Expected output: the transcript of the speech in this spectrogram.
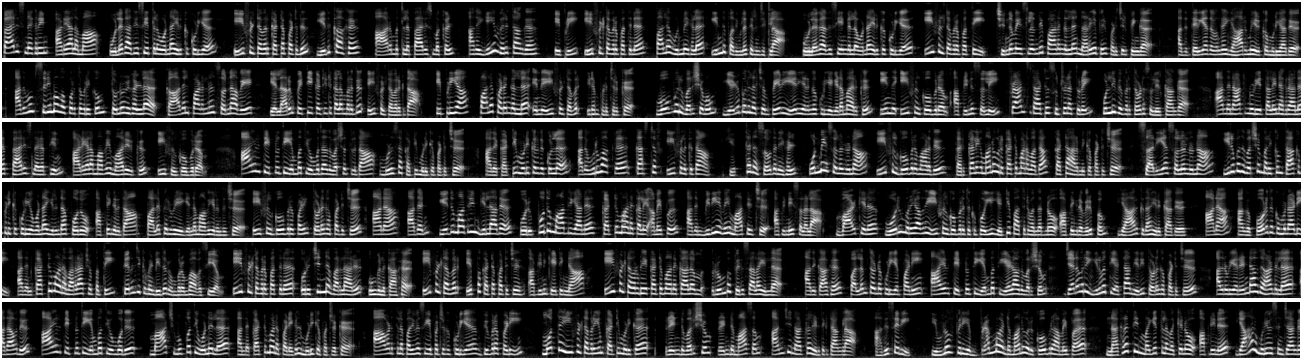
Paris நகரின் அடையாளமா? உலக அதிசயத்துல ஒன்னா இருக்கக்கூடிய ஈஃபில் டவர் கட்டப்பட்டது எதுக்காக? ஆரம்பத்துல பாரிஸ் மக்கள் அதை ஏன் வெறுத்தாங்க? இப்படி ஈஃபில் டவர் பத்தின பல உண்மைகளை இந்த பதிவுல தெரிஞ்சுக்கலாம். உலக அதிசயங்கள்ல ஒன்னா இருக்கக்கூடிய ஈஃபில் டவரை பத்தி சின்ன வயசுல இருந்தே பாடங்கள்ல நிறைய பேர் படிச்சிருப்பீங்க. அது தெரியாதவங்க யாருமே இருக்க முடியாது. அதுவும் சினிமாவை பொறுத்த வரைக்கும் தொண்ணூறுகள்ல காதல் பாடல்னு சொன்னாவே எல்லாரும் பெட்டியை கட்டிட்டு கிளம்புறது ஈஃபில் டவருக்கு தான். இப்படியா பல படங்கள்ல இந்த ஈஃபில் டவர் இடம் பிடிச்சிருக்கு. ஒவ்வொரு வருஷமும் எழுபது லட்சம் பேர் ஏறி இறங்கக்கூடிய இடமா இருக்கு. இந்த ஈஃபில் கோபுரம் அப்படின்னு சொல்லி பிரான்ஸ் நாட்டு சுற்றுலாத்துறை புள்ளி விவரத்தோட சொல்லியிருக்காங்க. அந்த நாட்டினுடைய தலைநகரான பாரிஸ் நகரத்தின் அடையாளமாவே மாறி இருக்கு ஈஃபில் கோபுரம். ஆயிரத்தி எட்நூத்தி எண்பத்தி ஒன்பதாவது வருஷத்துல தான் முழுசா கட்டி முடிக்கப்பட்டுச்சு. அதை கட்டி முடிக்கிறதுக்குள்ள அதை உருவாக்குன கஸ்டப் ஈஃபிலுக்கு தான் எத்தனை சோதனைகள்? உண்மையை சொல்லணும்னா ஈஃபில் கோபுரமானது தற்காலிகமான ஒரு கட்டுமானமா தான் கட்ட ஆரம்பிக்கப்பட்டுச்சு. சரியா சொல்லணும்னா இருபது வருஷம் வரைக்கும் தாக்கு பிடிக்கக்கூடிய ஒன்னா இருந்தா போதும் அப்படிங்கிறது தான் பல பேருடைய எண்ணமாவே இருந்துச்சு. ஈஃபில் கோபுரப்படி தொடங்கப்பட்டுச்சு. ஆனா அதன் எது மாதிரியும் இல்லாத ஒரு புது மாதிரியான கட்டுமான கலை அமைப்பு அதன் விதியவே மாத்திருச்சு அப்படின்னே சொல்லலாம். வாழ்க்கையில ஒரு முறையாவது ஈஃபில் கோபுரத்துக்கு போய் எட்டி பார்த்துட்டு வந்துடணும் அப்படிங்கிற விருப்பம் யாருக்கு தான் இருக்காது. ஆனா அங்க போறதுக்கு முன்னாடி அதன் கட்டுமான வரலாற்றை பத்தி தெரிஞ்சுக்க வேண்டியது ரொம்ப ரொம்ப அவசியம். ஈஃபில் டவர் பத்தின ஒரு சின்ன வரலாறு உங்களுக்காக. ஈஃபில் டவர் எப்ப கட்டப்பட்டுச்சு அப்படின்னு கேட்டீங்கன்னா ஈஃபில் டவருடைய கட்டுமான காலம் ரொம்ப பெருசாலாம் இல்ல. அதுக்காக பள்ளம் தோண்டக்கூடிய பணி ஆயிரத்தி எட்நூத்தி எண்பத்தி ஏழாவது வருஷம் ஜனவரி இருபத்தி எட்டாம் தேதி தொடங்கப்பட்டுச்சு. அதனுடைய ரெண்டாவது ஆண்டுல அதாவது ஆயிரத்தி எட்நூத்தி எண்பத்தி ஒன்பது மார்ச் முப்பத்தி ஒண்ணுல அந்த கட்டுமான பணிகள் முடிக்கப்பட்டிருக்கு. ஆவணத்தில் பதிவு செய்யப்பட்டிருக்கக்கூடிய விவரப்படி மொத்த ஈஃபில் டவரையும் கட்டி முடிக்க ரெண்டு வருஷம் ரெண்டு மாசம் அஞ்சு நாட்கள் எடுத்துக்கிட்டாங்களா? அது சரி. இவ்வளோ பெரிய பிரம்மாண்டமான ஒரு கோபுர அமைப்பை நகரத்தின் மையத்தில் வைக்கணும் அப்படின்னு யார் முடிவு செஞ்சாங்க?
